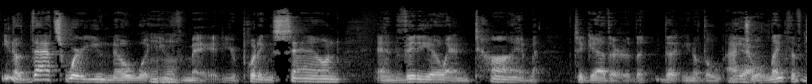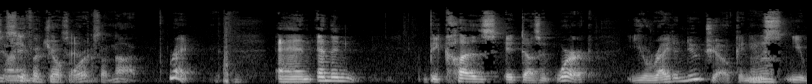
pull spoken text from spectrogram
you know, that's where you know what you've made. You're putting sound and video and time together, the, the you know, the actual Yeah. length of You time. see if a joke works or not. Right. And and then because it doesn't work, you write a new joke and you mm-hmm. s you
